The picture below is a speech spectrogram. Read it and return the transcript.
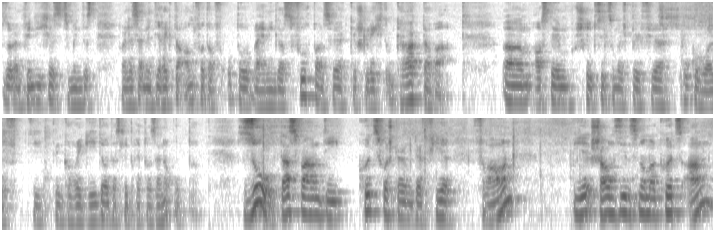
so empfinde ich es zumindest, weil es eine direkte Antwort auf Otto Weiningers furchtbares Werk Geschlecht und Charakter war. Ähm, außerdem schrieb sie zum Beispiel für Hugo Wolf die, den Corregidor, das Libretto seiner Oper. So, das waren die Kurzvorstellungen der vier Frauen. Wir schauen sie uns nochmal kurz an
